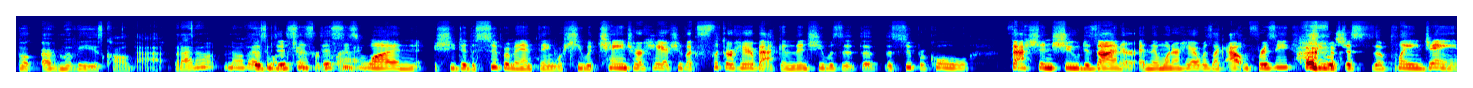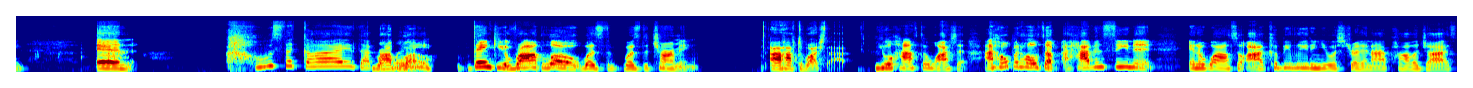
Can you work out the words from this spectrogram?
book or movies called that, but I don't know if that's this is this Grey. is one she did the Superman thing where she would change her hair. She would like slick her hair back, and then she was the, the, the super cool fashion shoe designer. And then when her hair was like out and frizzy, she was just the plain Jane. And who's the guy that Rob played? Lowe? Thank you. Rob Lowe was the was the charming. I'll have to watch that. You will have to watch it. I hope it holds up. I haven't seen it in a while, so I could be leading you astray, and I apologize.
